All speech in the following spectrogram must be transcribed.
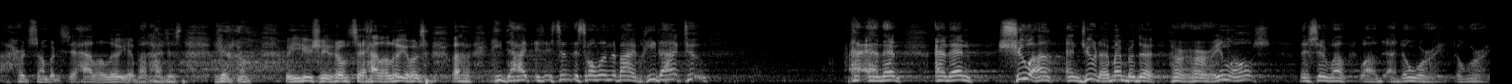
I heard somebody say hallelujah, but I just, you know, we usually don't say hallelujah. He died, it's, it's all in the Bible. He died too. And then, and then Shua and Judah, remember the, her, her in-laws? They said, well, well, uh, don't worry, don't worry.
